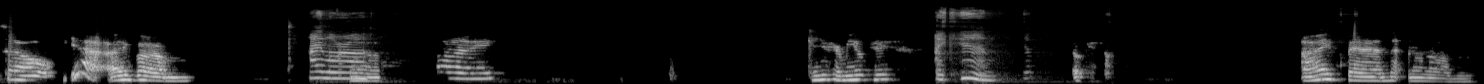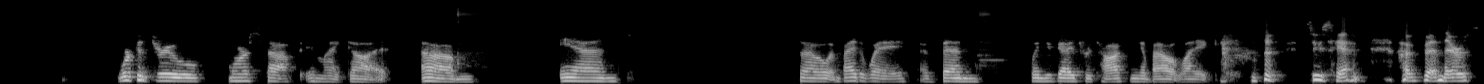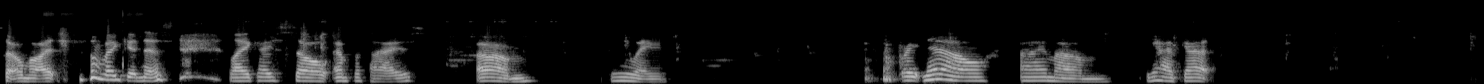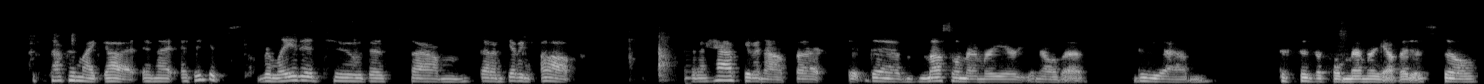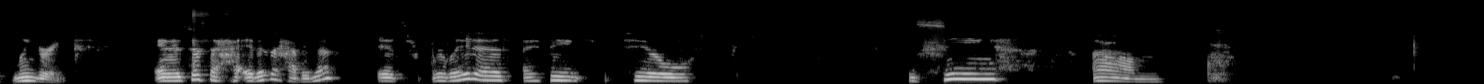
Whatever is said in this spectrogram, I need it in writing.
So yeah, I've um Hi Laura. Uh, hi. Can you hear me okay? I can. Yep. Okay. I've been um, working through more stuff in my gut. Um, and so, and by the way, I've been, when you guys were talking about like, Suzanne, I've been there so much. oh my goodness. Like, I so empathize. Um, anyway, right now I'm um yeah, I've got stuff in my gut and I, I think it's related to this um that I'm giving up that I have given up, but it, the muscle memory or you know the the um the physical memory of it is still lingering. And it's just a it is a heaviness. It's related, I think, to seeing um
